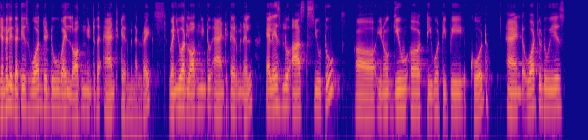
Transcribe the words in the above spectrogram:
Generally, that is what they do while logging into the Ant terminal, right? When you are logging into Ant terminal, Alice Blue asks you to uh, you know give a TOTP code, and what you do is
